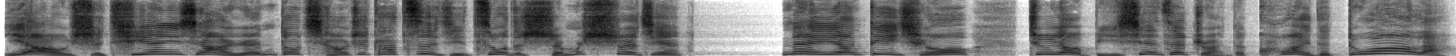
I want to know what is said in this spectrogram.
要是天下人都瞧着他自己做的什么事情，那样地球就要比现在转得快得多了。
